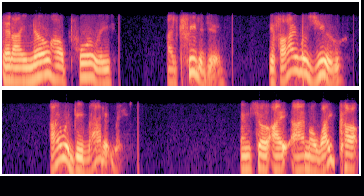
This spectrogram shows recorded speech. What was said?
and I know how poorly I've treated you. If I was you, I would be mad at me. And so I, I'm a white cop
